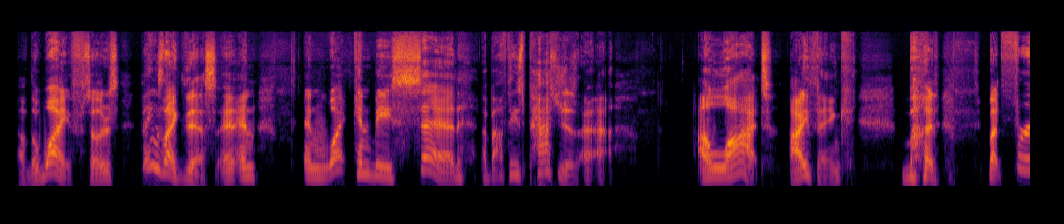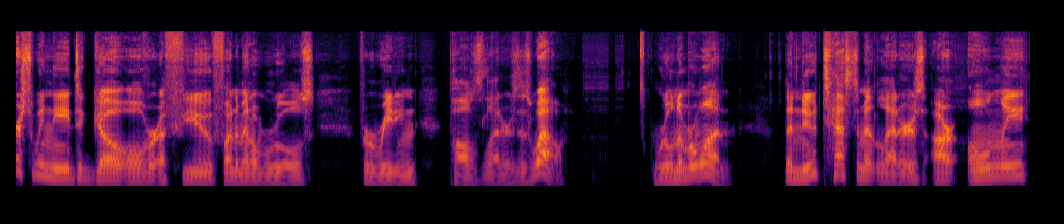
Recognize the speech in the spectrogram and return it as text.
of the wife. So there's things like this. And, and and what can be said about these passages a, a lot i think but but first we need to go over a few fundamental rules for reading paul's letters as well Rule number one the New Testament letters are only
